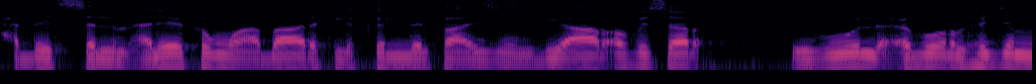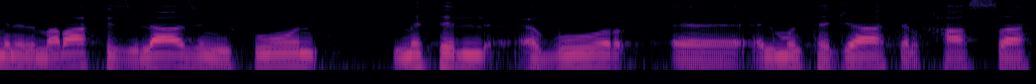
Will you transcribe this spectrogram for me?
حبيت أسلم عليكم وأبارك لكل الفائزين. بي آر أوفيسر يقول عبور الهجم من المراكز لازم يكون مثل عبور آه المنتجات الخاصة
